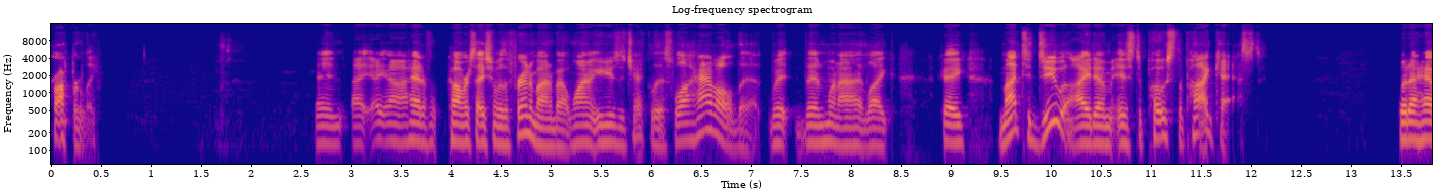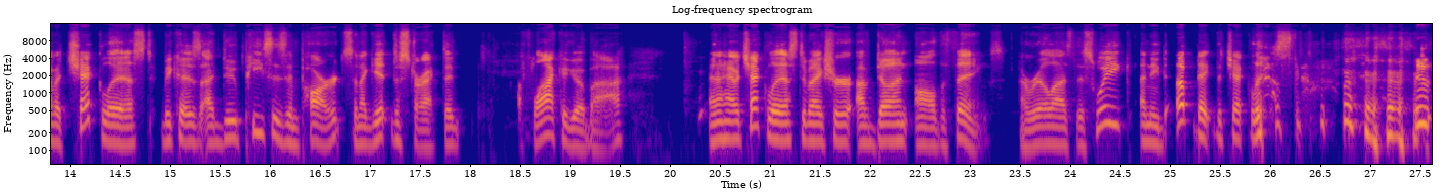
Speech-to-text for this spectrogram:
properly. And I, I, I, had a conversation with a friend of mine about why don't you use a checklist? Well, I have all that. But then when I like, okay, my to do item is to post the podcast. But I have a checklist because I do pieces and parts and I get distracted a fly could go by and I have a checklist to make sure I've done all the things. I realized this week I need to update the checklist.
